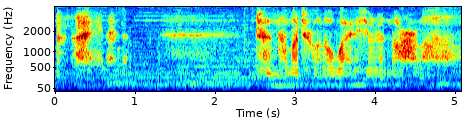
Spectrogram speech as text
奶奶的，真他妈扯到外星人那儿了！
